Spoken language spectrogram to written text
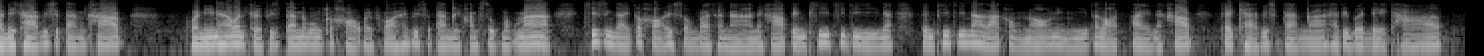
วัสดีครับพี่สแตมครับ วันนี้นะฮะวันเกิดพี่สแตมนะบุ้มก็ขอไว้พรให้พี่สแตมมีความสุขมากๆ คิดสิ่งใดก็ขอให้สมปรารถนานะครับเป็นพี่ที่ดีเนี่ยเป็นพี่ที่น่ารักของน้องอย่างนี้ตลอดไปนะครับเทคแคร์พี่สแตมนะแฮปปี้เบิร์ดเดย์ครับ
